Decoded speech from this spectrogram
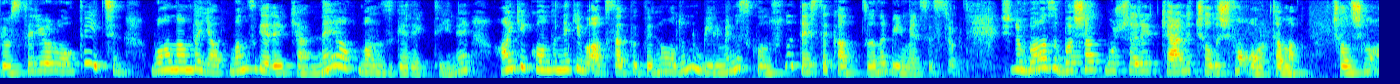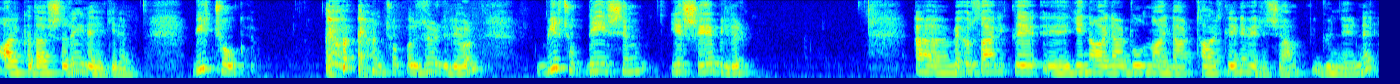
gösteriyor olduğu için bu anlamda yapmanız gereken, ne yapmanız gerektiğini, hangi konuda ne gibi aksaklıkların olduğunu bilmeniz konusunda destek attığını bilmenizi istiyorum. Şimdi bazı Başak Burçları kendi çalışma ortamı, çalışma arkadaşları ile ilgili birçok çok özür diliyorum. Birçok değişim yaşayabilir ve özellikle yeni aylar, dolunaylar tarihlerini vereceğim günlerini.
